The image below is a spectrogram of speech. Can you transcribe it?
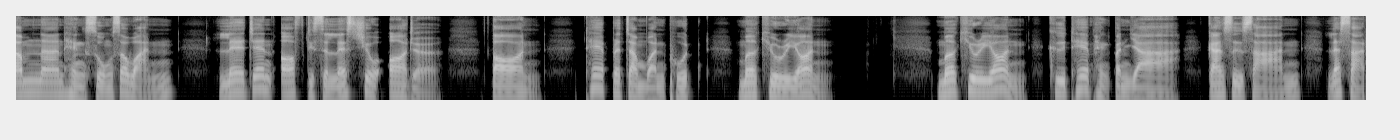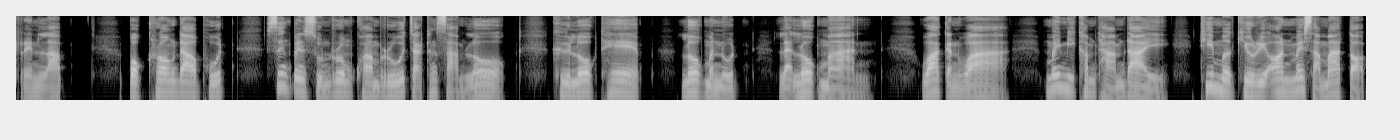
ตำนานแห่งสวงสวรรค์ Legend of the Celestial Order ตอน เทพประจำวันพุธ Mercurion Mercurion คือเทพแห่งปัญญา การสื่อสาร และศาสตร์เร้นลับ ปกครองดาวพุธ ซึ่งเป็นศูนย์รวมความรู้จากทั้งสามโลก คือโลกเทพ โลกมนุษย์ และโลกมาร ว่ากันว่า ไม่มีคำถามใดที่ Mercurion ไม่สามารถตอบ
